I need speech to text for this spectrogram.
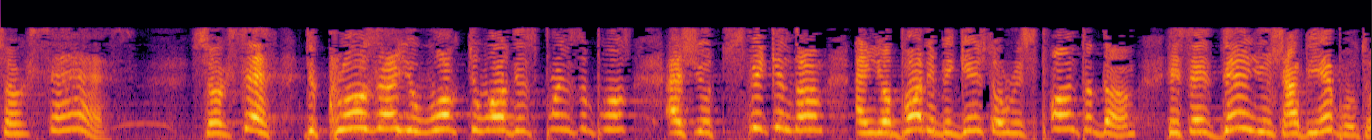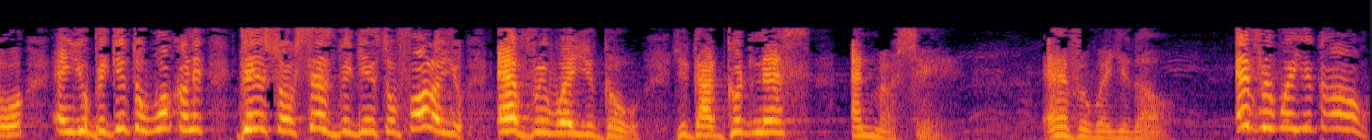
Success. Success. The closer you walk towards these principles, as you're speaking them and your body begins to respond to them, he says, then you shall be able to, and you begin to work on it, then success begins to follow you. Everywhere you go, you got goodness and mercy. Everywhere you go. Everywhere you go.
